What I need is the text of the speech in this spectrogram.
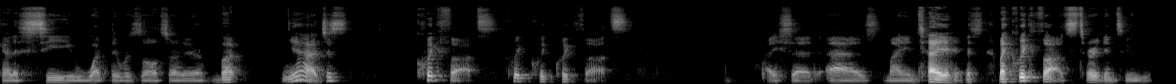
kind of see what the results are there. But yeah, just quick thoughts, quick, quick, quick thoughts. I said as my entire my quick thoughts turned into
